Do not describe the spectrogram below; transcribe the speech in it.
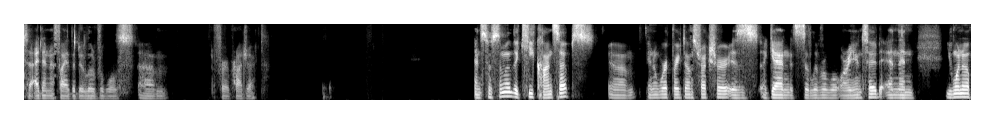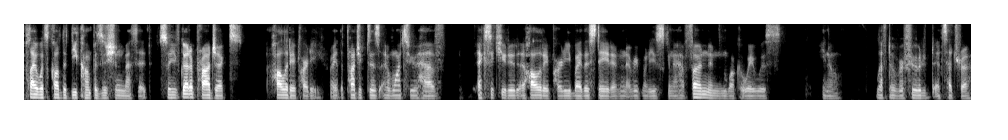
to identify the deliverables um, for a project. And so some of the key concepts um, in a work breakdown structure is, again, it's deliverable oriented. And then you want to apply what's called the decomposition method. So you've got a project, holiday party, right? The project is I want to have executed a holiday party by this date and everybody's going to have fun and walk away with, you know, leftover food, etc.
